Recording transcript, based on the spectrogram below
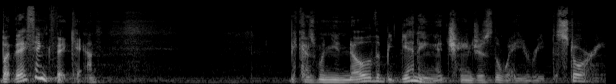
but they think they can. Because when you know the beginning, it changes the way you read the story.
